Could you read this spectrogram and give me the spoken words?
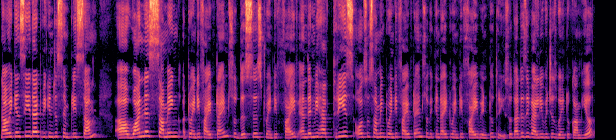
Now we can see that we can just simply sum uh, 1 is summing 25 times so this is 25 and then we have 3 is also summing 25 times so we can write 25 into 3 so that is the value which is going to come here.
